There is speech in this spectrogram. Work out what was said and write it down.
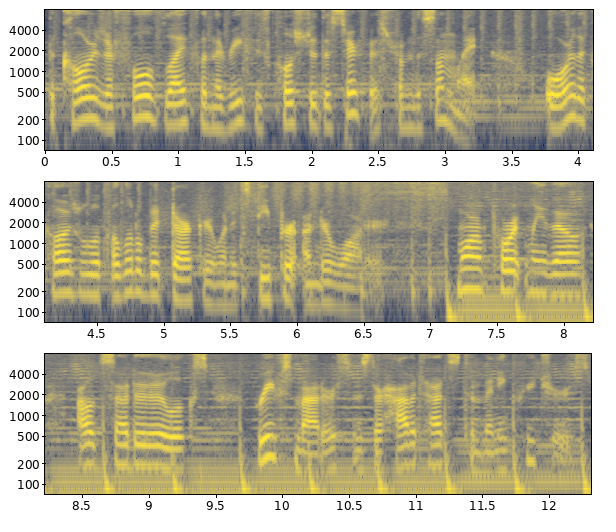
the colors are full of life when the reef is closer to the surface from the sunlight, or the colors will look a little bit darker when it's deeper underwater. More importantly, though, outside of their looks, reefs matter since they're habitats to many creatures.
